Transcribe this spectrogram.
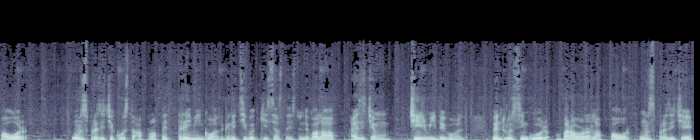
power 11 costă aproape 3000 gold. Gândiți-vă chestia asta, este undeva la, hai să zicem, 5000 de gold. Pentru un singur brawler la Power 11,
